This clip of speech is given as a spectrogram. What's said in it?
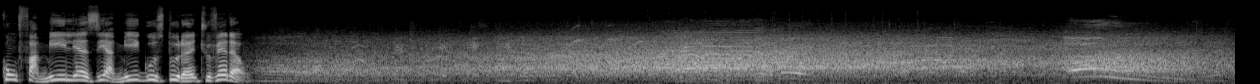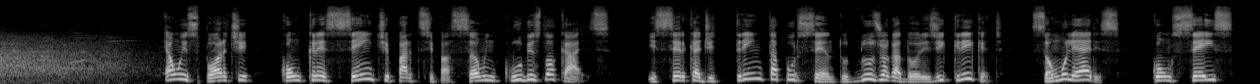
com famílias e amigos durante o verão. É um esporte com crescente participação em clubes locais, e cerca de 30% dos jogadores de cricket são mulheres, com 6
